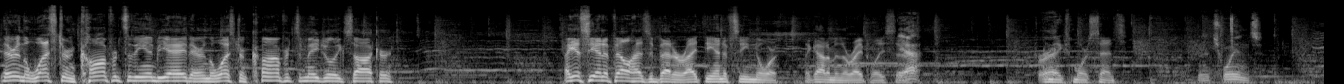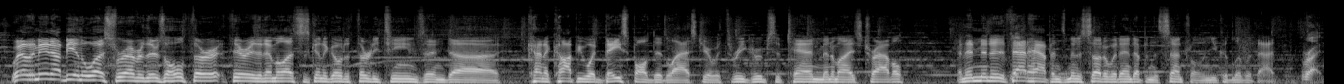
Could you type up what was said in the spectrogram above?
They're in the Western Conference of the NBA. They're in the Western Conference of Major League Soccer. I guess the NFL has it better, right? The NFC North. They got them in the right place there. Yeah. That makes more sense. And the Twins. Well, they may not be in the West forever. There's a whole thir- theory that MLS is going to go to 30 teams and uh, kind of copy what baseball did last year with three groups of 10, minimize travel. And then if that happens, Minnesota would end up in the Central, and you could live with that. Right.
